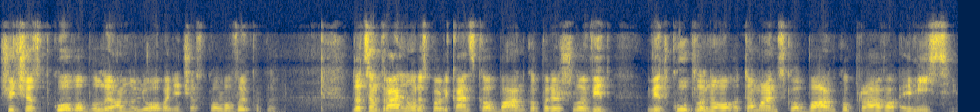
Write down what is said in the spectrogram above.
що частково були анульовані, частково викуплені. До Центрального республіканського банку перейшло від відкупленого Отоманського банку право емісії.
